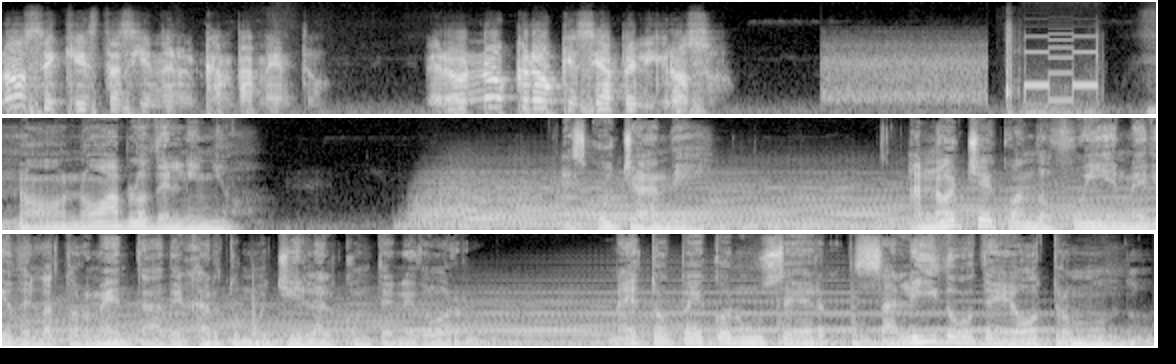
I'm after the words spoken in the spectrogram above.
No sé qué está haciendo en el campamento, pero no creo que sea peligroso. No, no hablo del niño. Escucha, Andy. Anoche cuando fui en medio de la tormenta a dejar tu mochila al contenedor, me topé con un ser salido de otro mundo.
